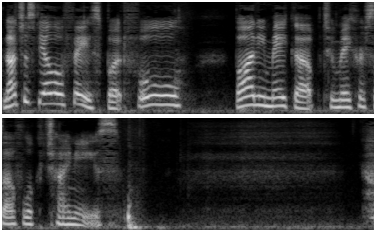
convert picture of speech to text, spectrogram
not just yellow face, but full body makeup to make herself look Chinese.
